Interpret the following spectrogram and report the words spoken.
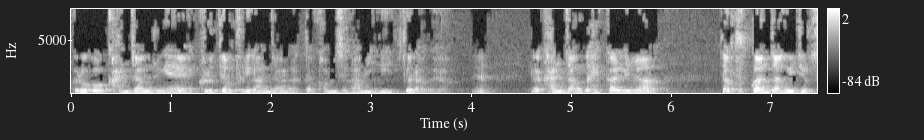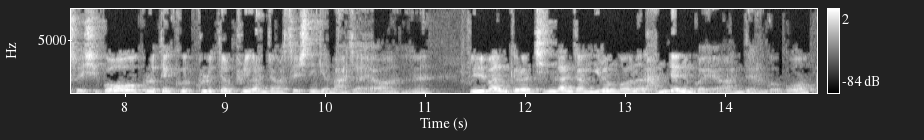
그리고 간장 중에 글루텐 프리 간장을 갖다 검색하면 이게 있더라고요. 예? 그러니까 간장도 헷갈리면 일단 국간장 위주로 쓰시고 글루텐 그- 글루텐 프리 간장을 쓰시는 게 맞아요. 예? 일반 그런 진간장 이런 거는 안 되는 거예요. 안 되는 거고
